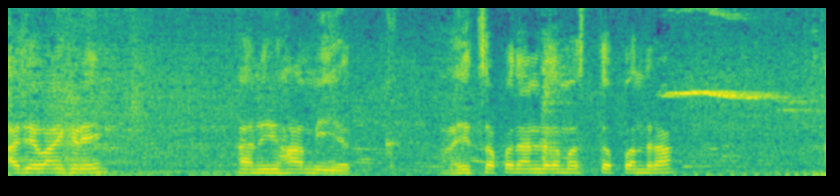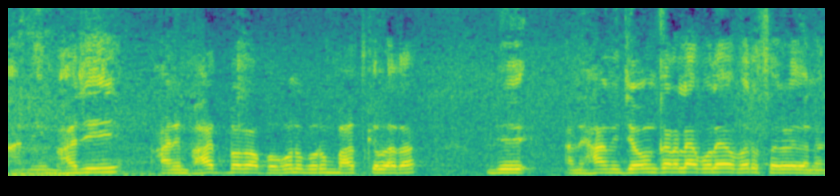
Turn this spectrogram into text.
अजय वानखेडे आणि हा मी एक. हे चपाती आणलं मस्त पंधरा. आणि भाजी आणि भात बघा बघून भरून भात केला होता. म्हणजे आणि हा मी जेवण करायला बोलाय बरं सगळेजण.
